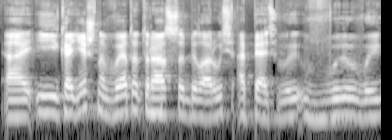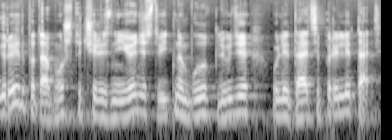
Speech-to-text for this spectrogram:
А, и, конечно, в этот раз Беларусь опять вы, вы, выиграет, потому что через нее действительно будут люди улетать и прилетать.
